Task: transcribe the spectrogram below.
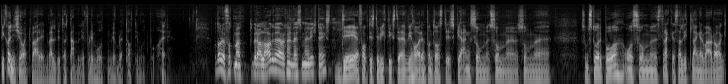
vi kan ikke annet være enn veldig takknemlige for den måten vi har blitt tatt imot på her. Og Da har du fått med et bra lag, det er kanskje det som er viktigst? Det er faktisk det viktigste. Vi har en fantastisk gjeng som, som, som som står på, og som strekker seg litt lenger hver dag,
